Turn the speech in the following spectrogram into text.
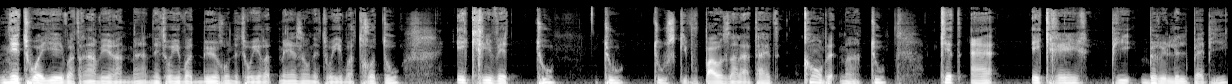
nettoyer votre environnement, nettoyer votre bureau, nettoyer votre maison, nettoyer votre auto. Écrivez tout, tout, tout ce qui vous passe dans la tête, complètement tout, quitte à écrire puis brûler le papier.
